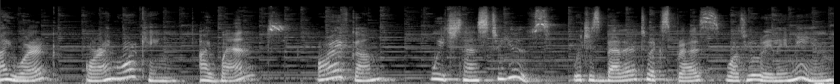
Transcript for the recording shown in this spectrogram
I work or I'm working. I went or I've gone. Which tense to use? Which is better to express what you really mean?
